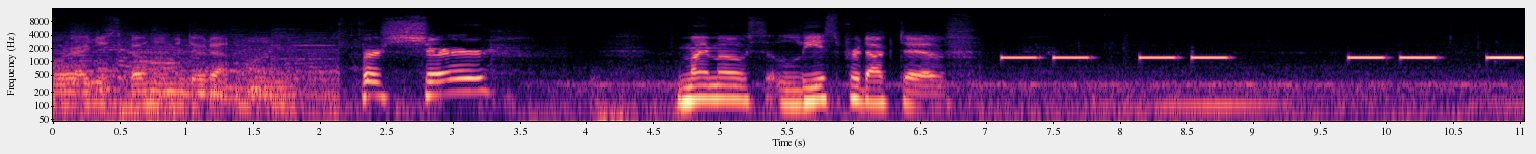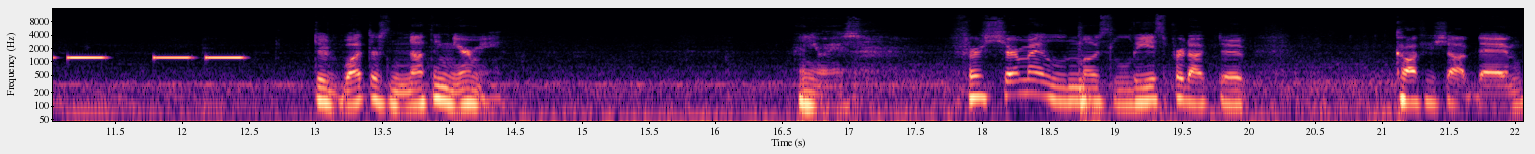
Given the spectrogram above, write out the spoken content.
or I just go home and do it at home. For sure, my most least productive Dude, what? There's nothing near me. Anyways, for sure my most least productive coffee shop day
